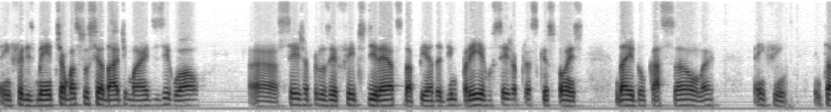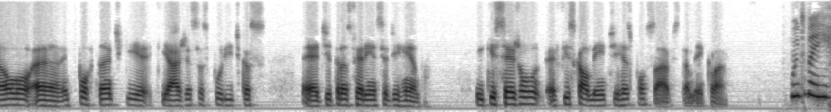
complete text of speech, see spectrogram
infelizmente, é uma sociedade mais desigual, uh, seja pelos efeitos diretos da perda de emprego, seja pelas questões da educação, né? enfim. Então, é importante que, que haja essas políticas é, de transferência de renda e que sejam é, fiscalmente responsáveis também, claro. Muito bem,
